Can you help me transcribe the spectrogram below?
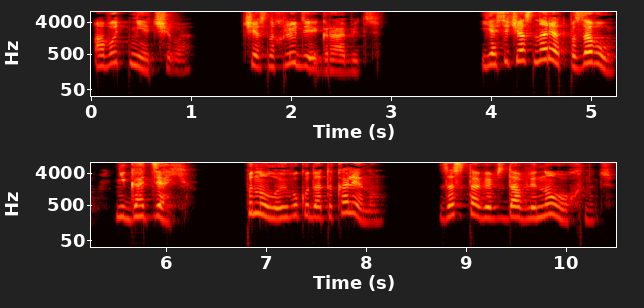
А вот нечего честных людей грабить. «Я сейчас наряд позову, негодяй!» Пнула его куда-то коленом, заставив сдавленно охнуть,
